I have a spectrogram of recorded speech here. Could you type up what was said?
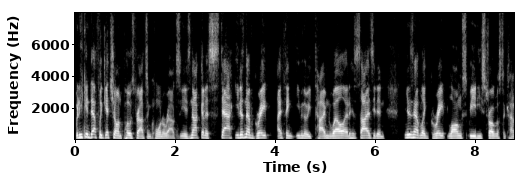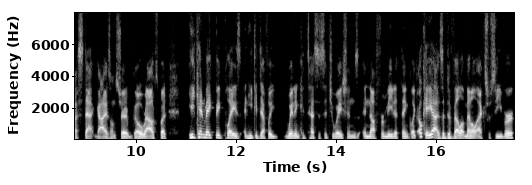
but he can definitely get you on post routes and corner routes. He's not going to stack. He doesn't have great, I think, even though he timed well at his size, he didn't, he doesn't have like great long speed. He struggles to kind of stack guys on straight up go routes, but he can make big plays and he could definitely win in contested situations enough for me to think like, okay, yeah, as a developmental X receiver,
